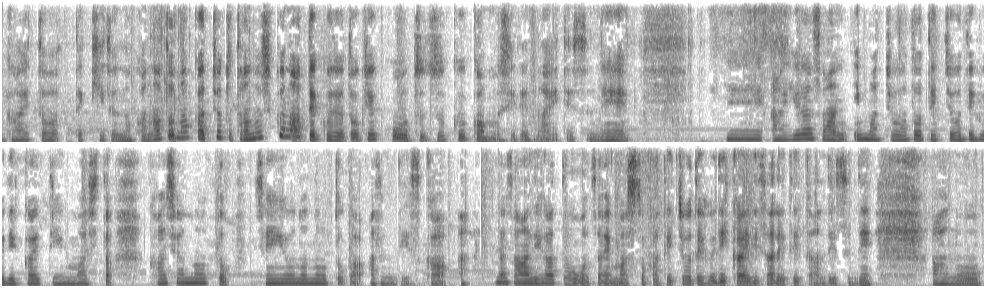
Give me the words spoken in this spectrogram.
意外とできるのかなと、なんかちょっと楽しくなってくると結構続くかもしれないですね。で、あ、ゆらさん、今ちょうど手帳で振り返っていました。感謝ノート、専用のノートがあるんですか？あ、ゆらさんありがとうございますとか手帳で振り返りされてたんですね。あの、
